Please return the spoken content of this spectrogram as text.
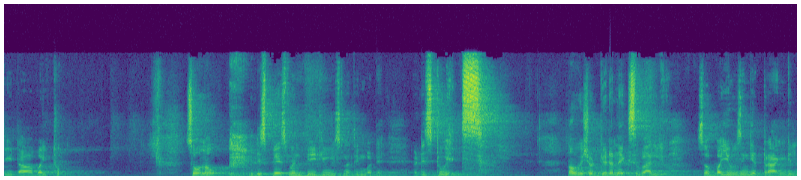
theta by 2 so now displacement pq is nothing but a, it is 2x now we should get an x value. So by using a triangle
